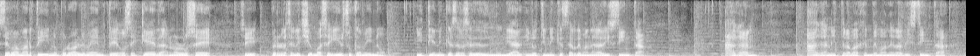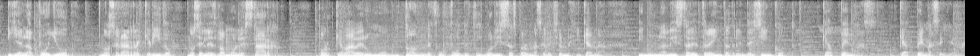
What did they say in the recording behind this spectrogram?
Se va Martino probablemente, o se queda, no lo sé, ¿sí? Pero la selección va a seguir su camino. Y tienen que ser sede de un mundial y lo tienen que hacer de manera distinta. Hagan, hagan y trabajen de manera distinta. Y el apoyo no será requerido, no se les va a molestar porque va a haber un montón de, de futbolistas para una selección mexicana y no una lista de 30, 35 que apenas, que apenas se llena.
